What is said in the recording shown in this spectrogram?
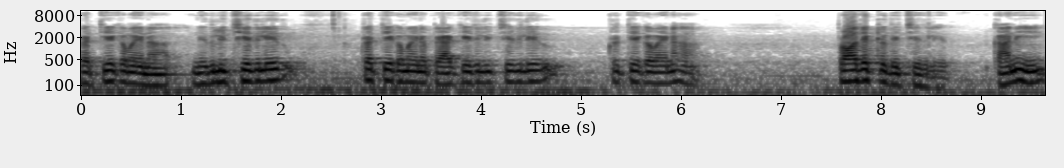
ప్రత్యేకమైన నిధులు ఇచ్చేది లేదు. ప్రత్యేకమైన ప్యాకేజీలు ఇచ్చేది లేదు ప్రత్యేకమైన ప్రాజెక్టులు తెచ్చేది లేదు. కానీ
